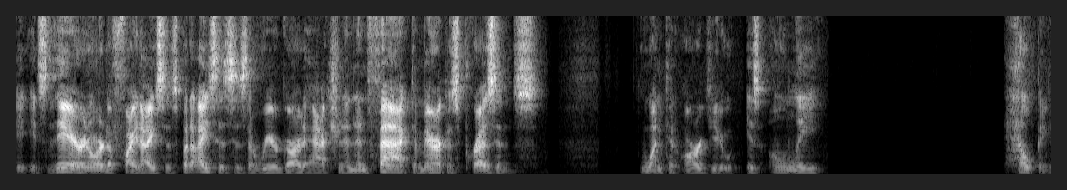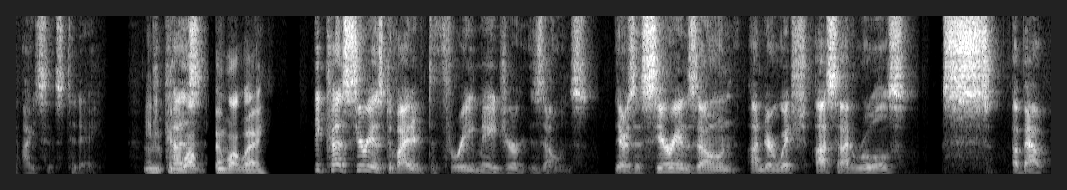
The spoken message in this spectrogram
It's there in order to fight ISIS, but ISIS is a rearguard action. And in fact, America's presence, one can argue, is only helping ISIS today. In, in, what, in what way? Because Syria is divided into three major zones. There's a Syrian zone under which Assad rules about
